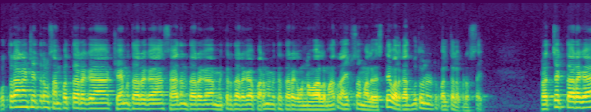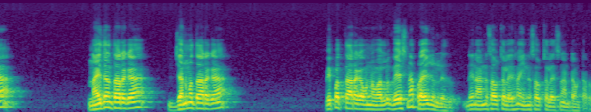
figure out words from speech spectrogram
ఉత్తరా నక్షత్రం సంపత్తారగా క్షేమతారగా సాధనతారగా మిత్రతారగా పరమమిత్రతారగా ఉన్న వాళ్ళు మాత్రం అయ్యప్ప స్వామి వేస్తే వాళ్ళకి అద్భుతమైనటువంటి ఫలితాలు అక్కడ వస్తాయి. ప్రత్యక్ తారగా నైదన తారగా జన్మ తారగా విపత్తారగా ఉన్న వాళ్ళు వేసినా ప్రయోజనం లేదు. నేను అన్ని సంవత్సరాలు వేసినా ఇన్ని సంవత్సరాలు వేసినా అంటూ ఉంటారు.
